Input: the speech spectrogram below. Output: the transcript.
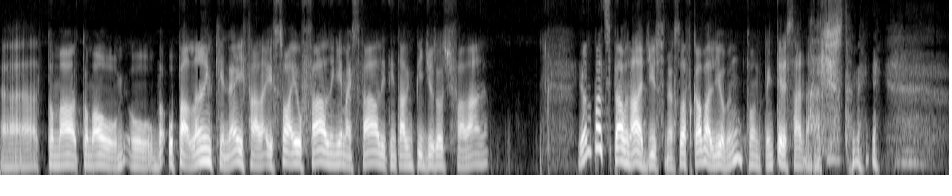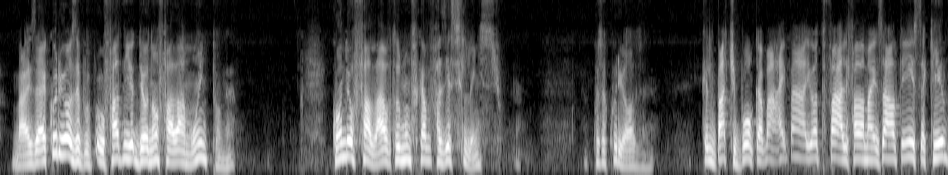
uh, tomar, tomar o, o, o, palanque, né? E, falar, e só eu falo, ninguém mais fala, e tentava impedir os outros de falar, né? Eu não participava nada disso, né? Eu só ficava ali, eu não estou interessado em nada disso também. Mas é curioso, o fato de eu não falar muito, né? Quando eu falava, todo mundo ficava fazia silêncio. Né? Coisa curiosa. Né? Aquele bate-boca, vai, vai, outro fala, e fala mais alto, isso, aquilo.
